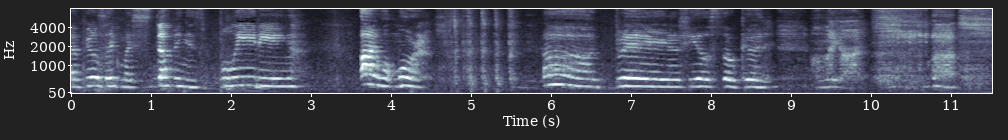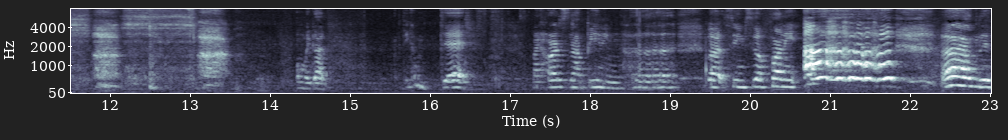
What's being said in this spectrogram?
it feels like my stuffing is bleeding. I want more. Oh, brain, it feels so good. Oh my god. Oh my god. I think I'm dead. My heart's not beating, but it seems so funny. I'm gonna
